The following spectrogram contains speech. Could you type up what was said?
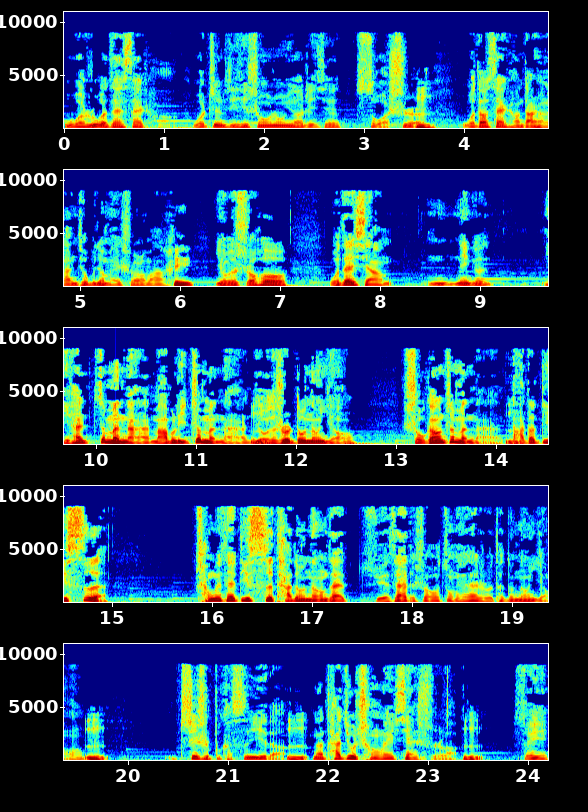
我如果在赛场，我这这些生活中遇到这些琐事，嗯，我到赛场打场篮球不就没事了吗？嘿，有的时候我在想，那个你看这么难，马布里这么难，有的时候都能赢，首钢这么难，打到第四。常规赛第四，他都能在决赛的时候、总决赛的时候，他都能赢。嗯，这是不可思议的。嗯，那他就成为现实了。嗯，所以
